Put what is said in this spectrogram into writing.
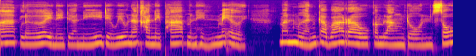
มากๆเลยในเดือนนี้เดวิลนะคะในภาพมันเห็นไม่เอ่ย มันเหมือนกับว่าเรากำลังโดนโซ่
